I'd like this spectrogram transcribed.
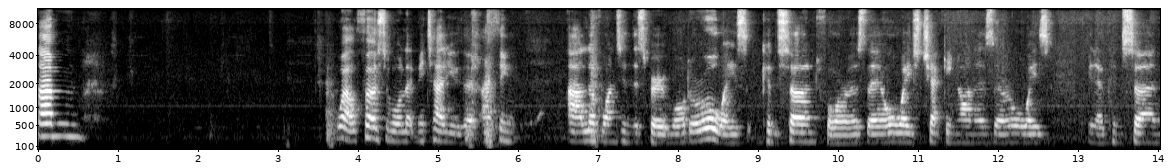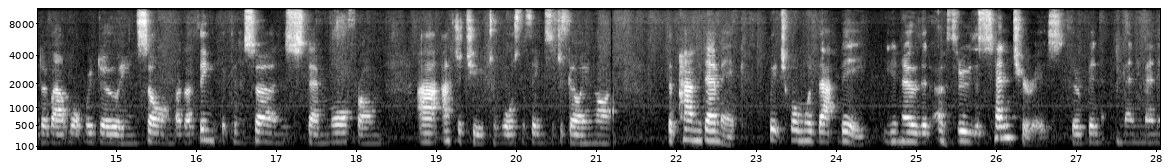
Um, well, first of all, let me tell you that I think our loved ones in the spirit world are always concerned for us. They're always checking on us. They're always, you know, concerned about what we're doing and so on. But I think the concerns stem more from our attitude towards the things that are going on. The pandemic, which one would that be? You know that uh, through the centuries there have been many, many,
